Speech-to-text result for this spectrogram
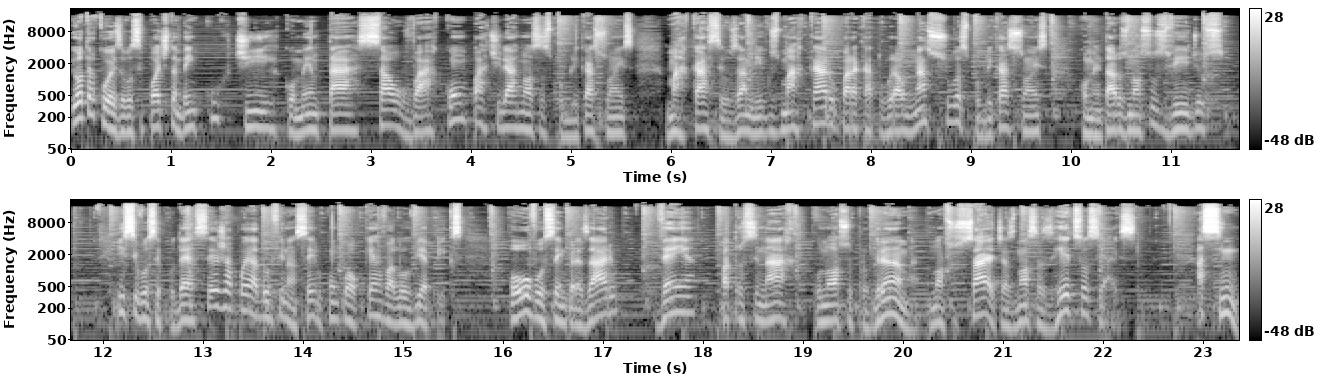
e outra coisa, você pode também curtir, comentar, salvar, compartilhar nossas publicações, marcar seus amigos, marcar o Paracatu Rural nas suas publicações, comentar os nossos vídeos. E se você puder, seja apoiador financeiro com qualquer valor via Pix. Ou você empresário, venha patrocinar o nosso programa, o nosso site, as nossas redes sociais. Assim,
